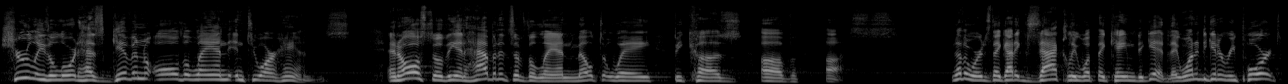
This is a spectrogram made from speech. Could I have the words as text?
Surely the Lord has given all the land into our hands, and also the inhabitants of the land melt away because of us. In other words, they got exactly what they came to get. They wanted to get a report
